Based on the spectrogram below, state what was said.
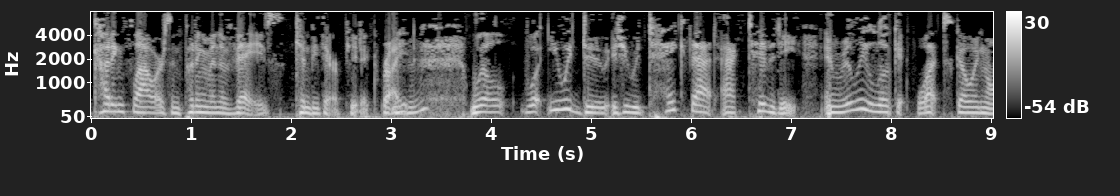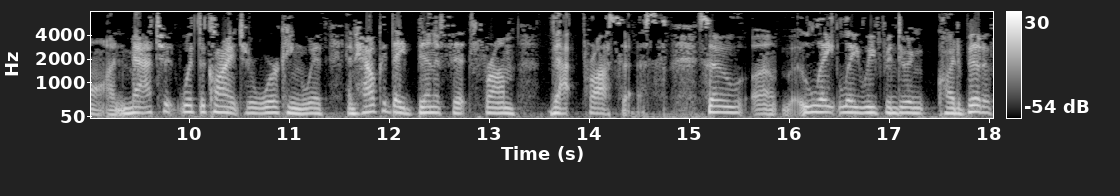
cutting flowers and putting them in a vase can be therapeutic, right? Mm-hmm. Well, what you would do is you would take that activity and really look at what's going on, match it with the client you're working with, and how could they benefit from that process. So um, lately, we've been doing quite a bit of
